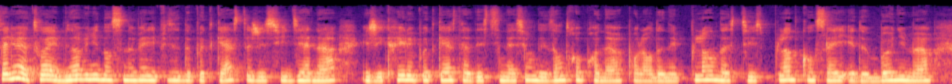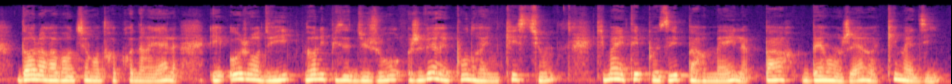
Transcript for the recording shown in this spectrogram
Salut à toi et bienvenue dans ce nouvel épisode de podcast. Je suis Diana et j'ai créé le podcast à destination des entrepreneurs pour leur donner plein d'astuces, plein de conseils et de bonne humeur dans leur aventure entrepreneuriale. Et aujourd'hui, dans l'épisode du jour, je vais répondre à une question qui m'a été posée par mail par Bérangère qui m'a dit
